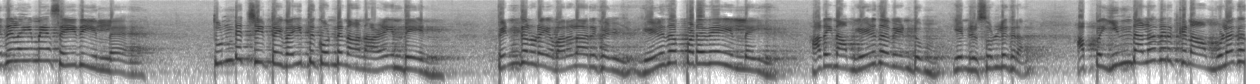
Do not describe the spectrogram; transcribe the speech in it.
எதுலையுமே செய்தி இல்லை. துண்டுச்சீட்டை வைத்துக்கொண்டு நான் அழைந்தேன். பெண்களுடைய வரலாறுகள் எழுதப்படவே இல்லை. அதை நாம் எழுத வேண்டும் என்று சொல்லுகிறார். அப்ப இந்த அளவிற்கு நாம் உலக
